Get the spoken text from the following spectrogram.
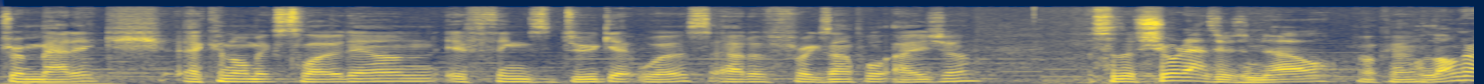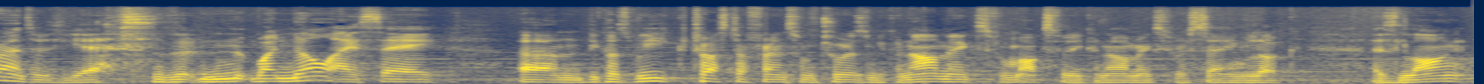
dramatic economic slowdown if things do get worse out of, for example, Asia? So the short answer is no. Okay. The longer answer is yes. The, no, I say, um, because we trust our friends from tourism economics, from Oxford Economics, who are saying, look, as long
